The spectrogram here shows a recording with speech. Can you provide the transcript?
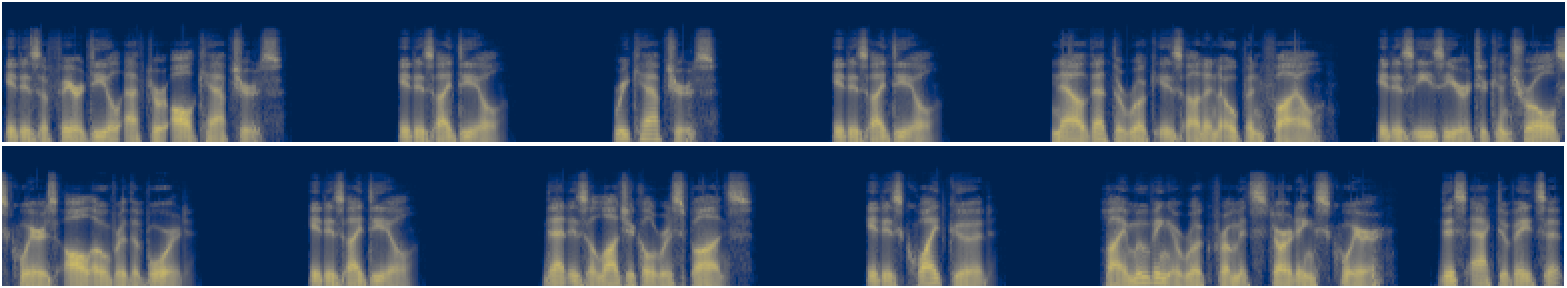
It is a fair deal after all captures. It is ideal. Recaptures. It is ideal. Now that the rook is on an open file, it is easier to control squares all over the board. It is ideal. That is a logical response. It is quite good. By moving a rook from its starting square, this activates it.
